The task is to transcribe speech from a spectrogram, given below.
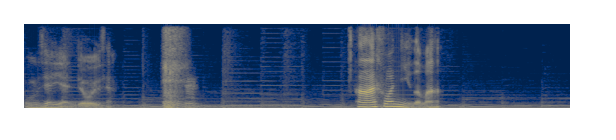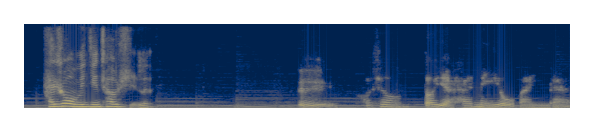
我们先研究一下。嗯，好来，说你的吗？还是说我们已经超时了？对，好像倒也还没有吧，应该。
